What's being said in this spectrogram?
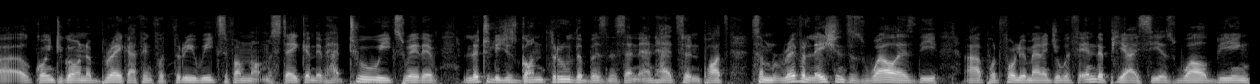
uh, going to go on a break. I think for three weeks, if I'm not mistaken. They've had two weeks where they've literally just gone through the business and, and had certain parts, some revelations as well as the uh, portfolio manager within the PIC as well being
